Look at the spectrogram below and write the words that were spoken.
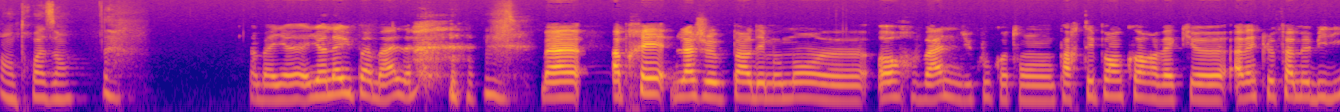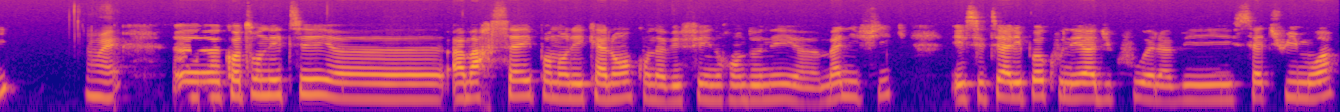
en trois ans ah bah, il y, en a eu pas mal. bah, après, là, je parle des moments euh, hors van, du coup, quand on partait pas encore avec, euh, avec le fameux Billy. Ouais. Euh, quand on était à Marseille pendant les calanques, on avait fait une randonnée magnifique. Et c'était à l'époque où Néa, du coup, elle avait 7-8 mois.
